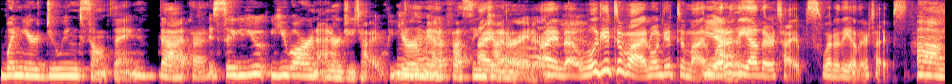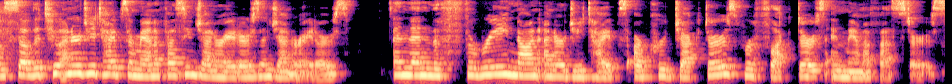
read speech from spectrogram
when you're doing something that Okay. so you you are an energy type you're a Mhm. manifesting I know, generator I know. We'll get to mine. We'll get to mine. What are the other types? What are the other types? Um, so the two energy types are manifesting generators and generators. And then the three non energy types are projectors, reflectors, and manifestors.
